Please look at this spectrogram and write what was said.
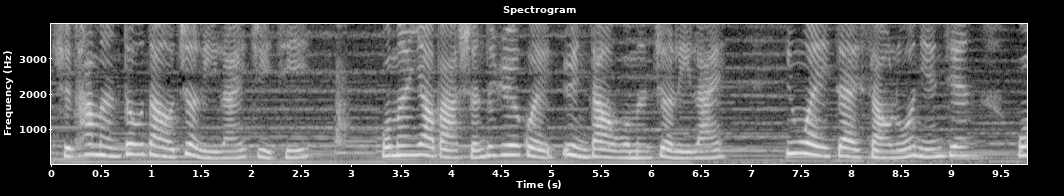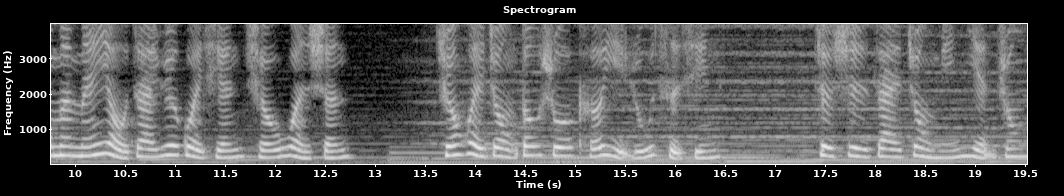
使他们都到这里来聚集。我们要把神的约柜运到我们这里来，因为在扫罗年间，我们没有在约柜前求问神。全会众都说可以如此行，这事在众民眼中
